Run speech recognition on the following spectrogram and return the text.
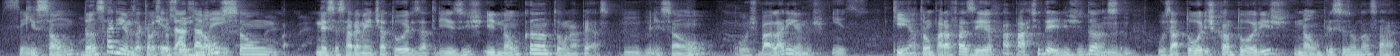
Sim. que são dançarinos. Aquelas Exatamente. pessoas não são necessariamente atores, atrizes e não cantam na peça. Uhum. Eles são os bailarinos. Isso que entram para fazer a parte deles de dança. Uhum. Os atores, cantores não precisam dançar.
